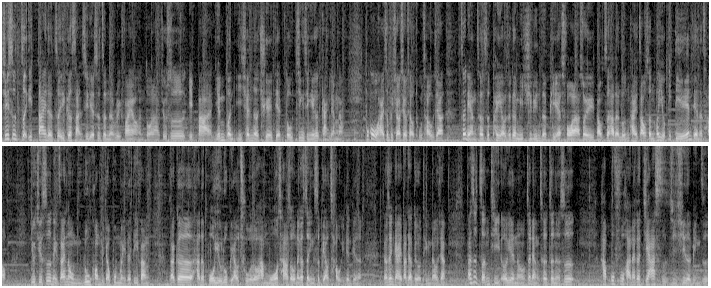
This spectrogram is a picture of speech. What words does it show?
其实这一代的这一个三系列是真的 refine 了很多啦，就是一把原本以前的缺点都进行一个改良了。不过我还是必须要小小吐槽一下，这辆车是配有这个米其林的 PS4 啦，所以导致它的轮胎噪声会有一点点的吵，尤其是你在那种路况比较不美的地方，那个它的柏油路比较粗的话，它摩擦时候那个声音是比较吵一点点的。相信刚才大家都有听到这样，但是整体而言呢，这辆车真的是它不符合那个驾驶机器的名字。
